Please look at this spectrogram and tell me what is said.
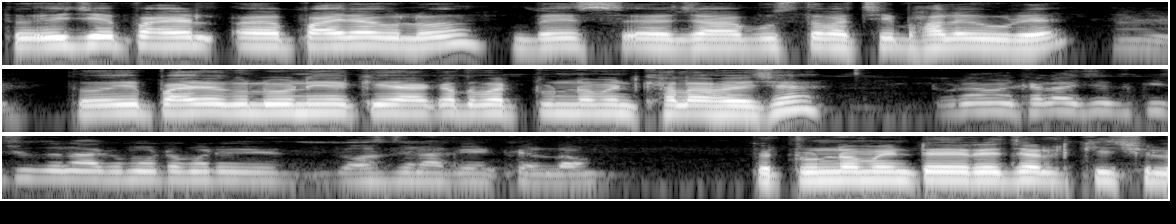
তো এই যে পায়রা পায়রাগুলো বেশ যা বুঝতে পারছি ভালোই উড়ে। তো এই পায়রাগুলো নিয়ে কি একাধবার টুর্নামেন্ট খেলা হয়েছে? টুর্নামেন্ট খেলা হয়েছে কিছুদিন আগে মোটামুটি দশ দিন আগে খেললাম। তো টুর্নামেন্টে রেজাল্ট কি ছিল?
